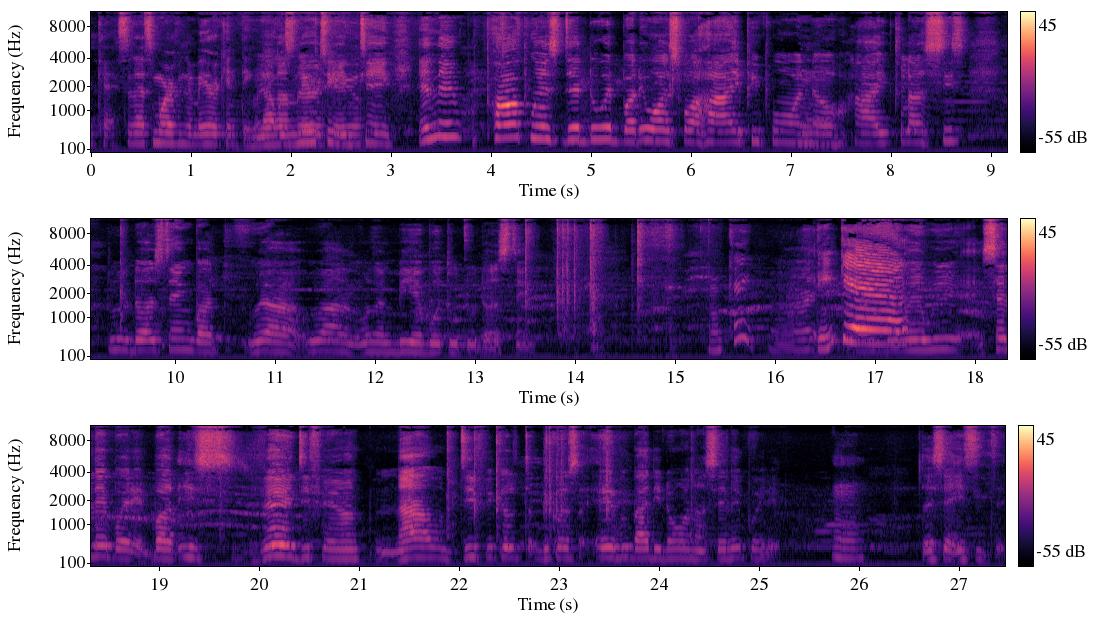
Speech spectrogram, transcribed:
Okay, so that's more of an American thing. That was American new to you. Thing. And then Parklands did do it, but it was for high people on yeah. the high classes do those things. But we are we are gonna be able to do those things. Okay. Right. Thank you. The way we celebrate it, but it's very different now. Difficult because everybody don't wanna celebrate it. Mm. They say it's the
